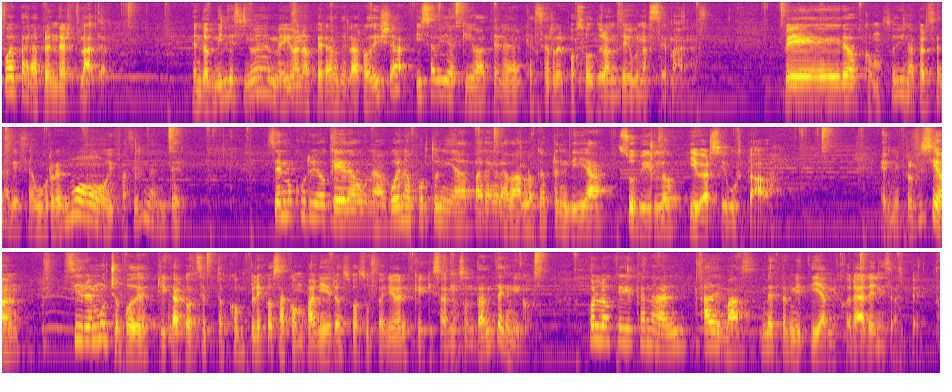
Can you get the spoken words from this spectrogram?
fue para aprender Flutter. En 2019 me iban a operar de la rodilla y sabía que iba a tener que hacer reposo durante unas semanas. Pero como soy una persona que se aburre muy fácilmente, se me ocurrió que era una buena oportunidad para grabar lo que aprendía, subirlo y ver si gustaba. En mi profesión, sirve mucho poder explicar conceptos complejos a compañeros o a superiores que quizás no son tan técnicos, por lo que el canal además me permitía mejorar en ese aspecto.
